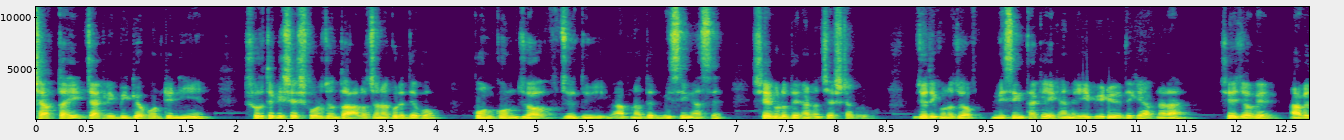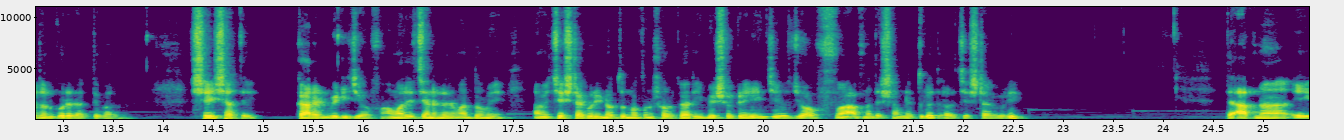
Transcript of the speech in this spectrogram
সাপ্তাহিক চাকরি বিজ্ঞাপনটি নিয়ে শুরু থেকে শেষ পর্যন্ত আলোচনা করে দেব। কোন কোন জব যদি আপনাদের মিসিং আছে, সেগুলো দেখানোর চেষ্টা করব। যদি কোনো জব মিসিং থাকে, এখানে এই ভিডিও দেখে আপনারা সেই জবে আবেদন করে রাখতে পারবেন। সেই সাথে কারেন্ট বিডি জব আমার এই চ্যানেলের মাধ্যমে আমি চেষ্টা করি নতুন নতুন সরকারি, বেসরকারি এনজিও জব আপনাদের সামনে তুলে ধরার চেষ্টা করি। তা আপনার এই,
